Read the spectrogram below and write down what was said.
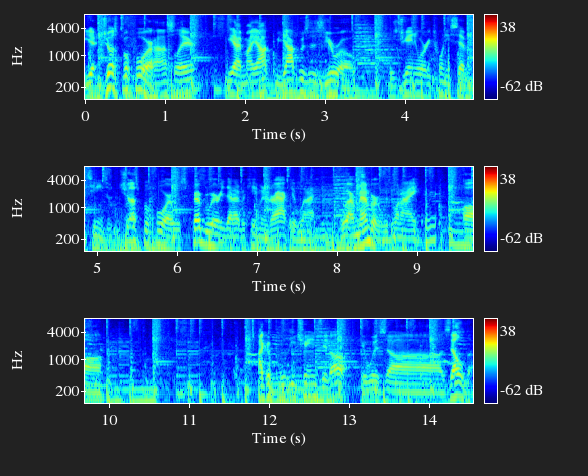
Yeah, just before, huh, Slayer? Yeah, my Yak- Yakuza Zero was January 2017, so just before. It was February that I became interactive. When I, well, I remember was when I, uh, I completely changed it up. It was uh, Zelda,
